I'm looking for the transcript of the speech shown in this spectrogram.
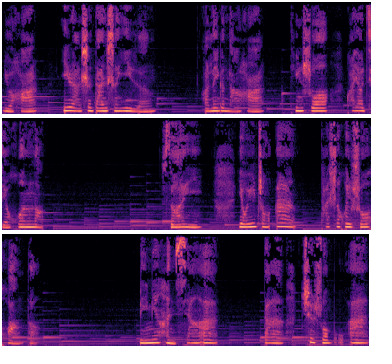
女孩依然是单身一人，而那个男孩听说快要结婚了，所以有一种爱，他是会说谎的。明明很相爱，但却说不爱。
